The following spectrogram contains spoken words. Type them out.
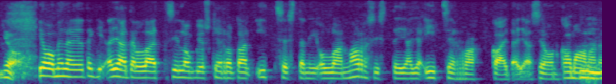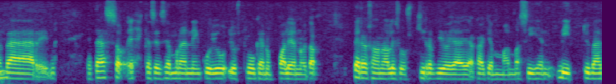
Joo. Joo, meillä jotenkin ajatellaan, että silloin jos kerrotaan itsestä, niin ollaan narsisteja ja itserakkaita ja se on kamalan mm. väärin. Ja tässä on ehkä se semmoinen, niin kuin just lukenut paljon noita persoonallisuuskirjoja ja kaiken maailman siihen liittyvää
